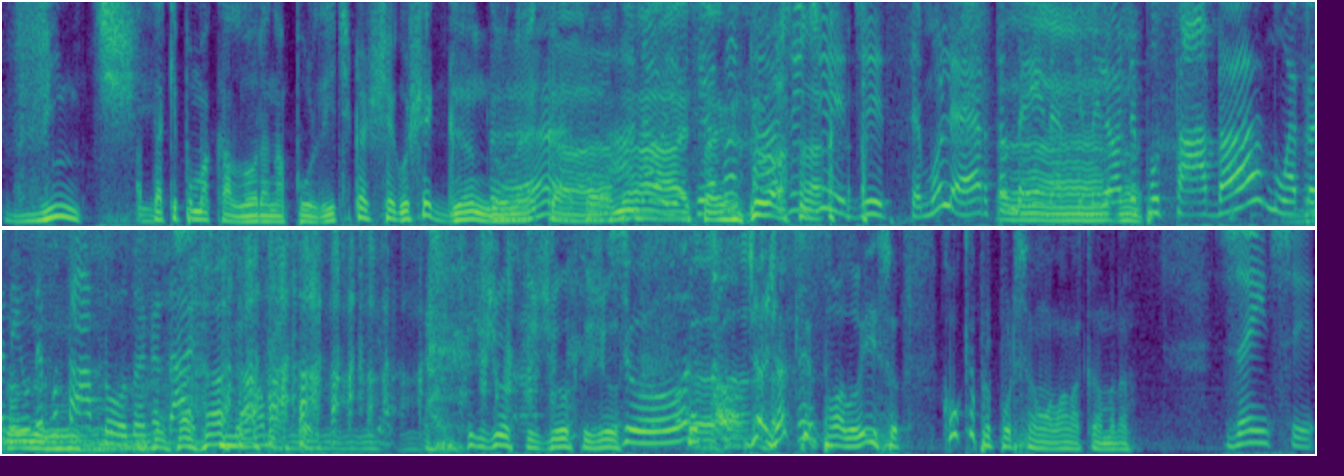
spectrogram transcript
20. Até que pra uma caloura na política chegou chegando, É, né, cara? Ah, não, e eu isso tenho a vantagem de, de ser mulher também, né? Porque melhor Ah. deputada não é pra nenhum deputado, não é verdade? Não, mas. justo, justo, justo. Justo. Já, já que você falou isso, qual que é a proporção lá na Câmara? Gente,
